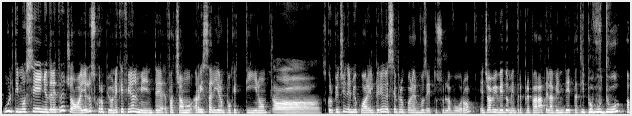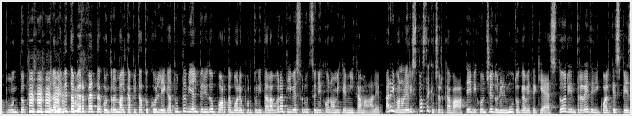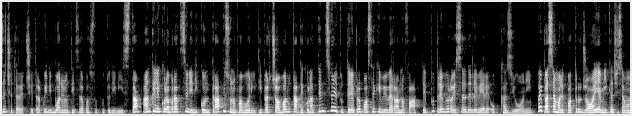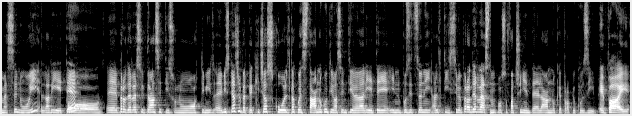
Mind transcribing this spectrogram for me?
Ultimo segno delle tre gioie, lo scorpione che finalmente facciamo risalire un pochettino. Oh. Scorpioncini del mio cuore, il periodo è sempre un po' nervosetto sul lavoro e già vi vedo mentre preparate la vendetta tipo voodoo, appunto, la vendetta perfetta contro il malcapitato collega. Tuttavia il periodo porta buone opportunità lavorative e soluzioni economiche mica male. Arrivano le risposte che cercavate, vi concedono il mutuo che avete chiesto, rientrerete di qualche spesa, eccetera, eccetera. Quindi buone notizie da questo punto di vista. Anche le collaborazioni negoziazioni di contratti sono favoriti, perciò valutate con attenzione tutte le proposte che vi verranno fatte, potrebbero essere delle vere occasioni. Poi passiamo alle quattro gioie, amica ci siamo messe noi, l'ariete, oh. eh, però del resto i transiti sono ottimi, eh, mi spiace perché chi ci ascolta quest'anno continua a sentire l'ariete in posizioni altissime, però del resto non posso farci niente, è l'anno che è proprio così. E poi,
